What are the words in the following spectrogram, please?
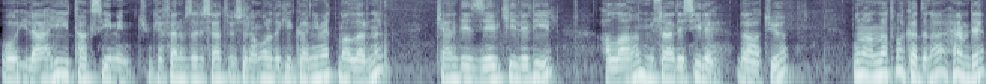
o ilahi taksimin çünkü Efendimiz Aleyhisselatü Vesselam oradaki ganimet mallarını kendi zevkiyle değil Allah'ın müsaadesiyle dağıtıyor. Bunu anlatmak adına hem de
